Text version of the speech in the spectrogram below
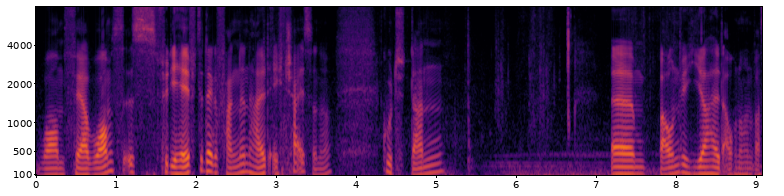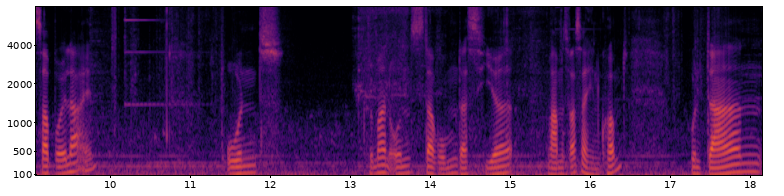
Warmth. Ja, Warmth ist für die Hälfte der Gefangenen halt echt scheiße, ne? Gut, dann ähm, bauen wir hier halt auch noch einen Wasserboiler ein. Und kümmern uns darum, dass hier warmes Wasser hinkommt. Und dann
